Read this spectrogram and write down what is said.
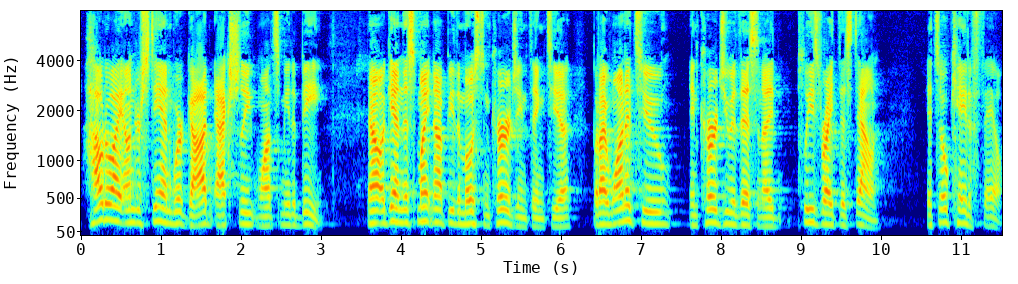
how do I understand where God actually wants me to be. Now, again, this might not be the most encouraging thing to you, but I wanted to encourage you with this, and I please write this down. It's okay to fail.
